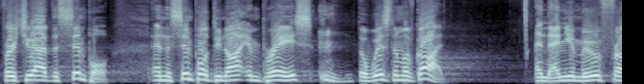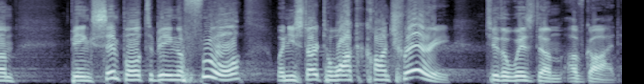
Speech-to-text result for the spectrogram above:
First, you have the simple, and the simple do not embrace the wisdom of God. And then you move from being simple to being a fool when you start to walk contrary to the wisdom of God.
